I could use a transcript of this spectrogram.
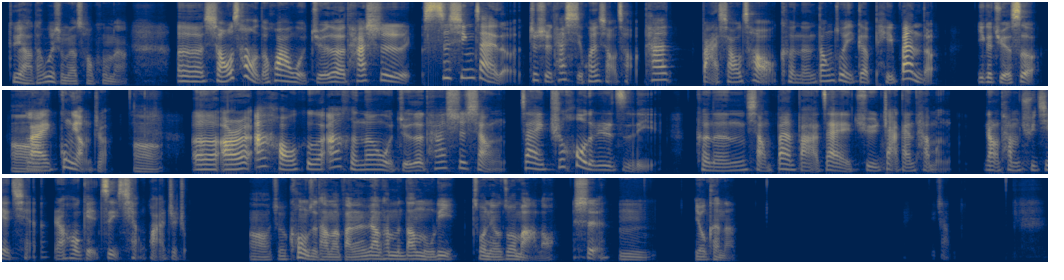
对呀，他为什么要操控呢？呃，小草的话，我觉得他是私心在的，就是他喜欢小草，他把小草可能当做一个陪伴的一个角色来供养着。啊，呃，而阿豪和阿恒呢，我觉得他是想在之后的日子里，可能想办法再去榨干他们，让他们去借钱，然后给自己钱花这种。哦，就控制他们，反正让他们当奴隶，做牛做马咯。是，嗯，有可能。就这样，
